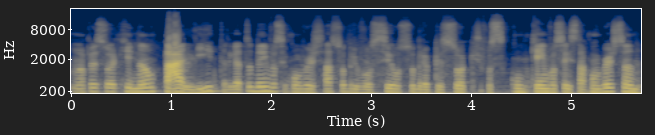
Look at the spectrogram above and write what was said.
uma pessoa que não tá ali, tá ligado? Tudo bem você conversar sobre você ou sobre a pessoa que você, com quem você está conversando.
